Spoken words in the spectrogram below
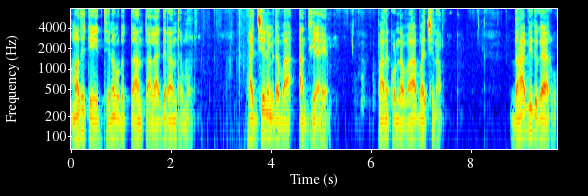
మొదటి దినవృత్తాంతాల గ్రంథము పద్దెనిమిదవ అధ్యాయం పదకొండవ వచనం. దావిదు గారు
